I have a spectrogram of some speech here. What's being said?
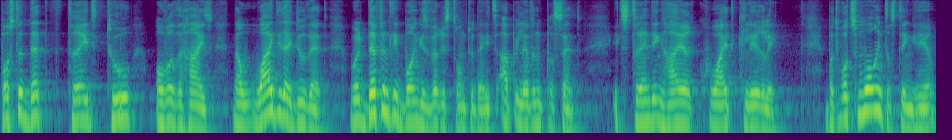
Posted that trade to over the highs. Now why did I do that? Well definitely Boeing is very strong today. It's up 11% it's trending higher quite clearly. But what's more interesting here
